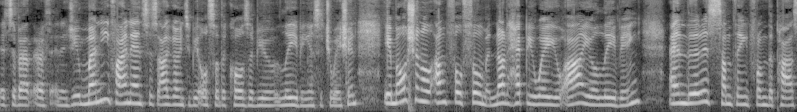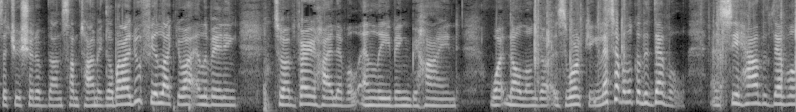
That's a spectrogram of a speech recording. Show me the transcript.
It's about Earth energy. Money, finances are going to be also the cause of you leaving a situation. Emotional unfulfillment, not happy where you are, you're leaving, and there is something from the past that you should have done some time ago. But I do feel like you are elevating to a very high level and leaving behind what no longer is working. Let's have a look at the devil and see how the devil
